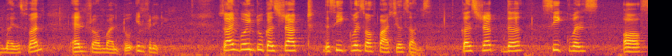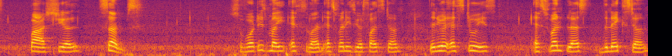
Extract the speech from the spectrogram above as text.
n minus 1 n from 1 to infinity so I'm going to construct the sequence of partial sums. Construct the sequence of partial sums. So what is my S1? S1 is your first term. Then your S2 is S1 plus the next term.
